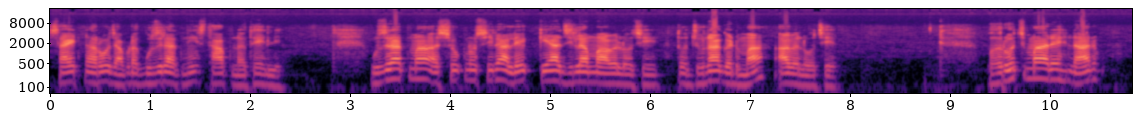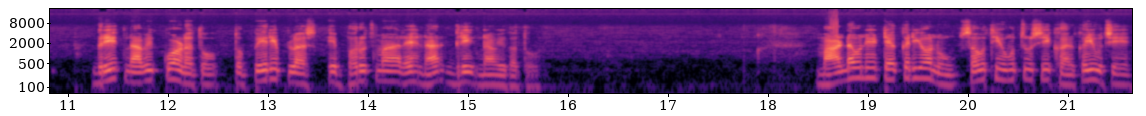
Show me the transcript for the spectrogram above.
સાઠના રોજ આપણા ગુજરાતની સ્થાપના થયેલી. ગુજરાતમાં અશોકનો શિલાલેખ કયા જિલ્લામાં આવેલો છે? તો જૂનાગઢમાં આવેલો છે. ભરૂચમાં રહેનાર ગ્રીક નાવિક કોણ હતો? તો પેરીપ્લસ એ ભરૂચમાં રહેનાર ગ્રીક નાવિક હતો. માંડવની ટેકરીઓનું સૌથી ઊંચું શિખર કયું છે?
